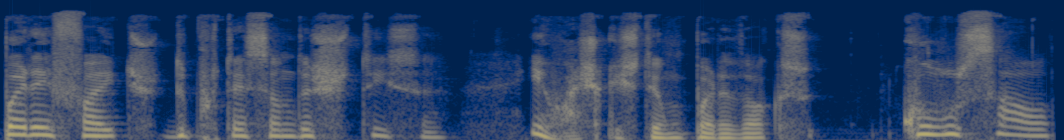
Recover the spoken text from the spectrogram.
para efeitos de proteção da justiça. Eu acho que isto é um paradoxo colossal.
